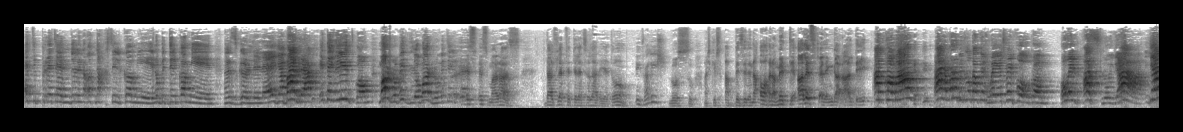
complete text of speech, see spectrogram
qed tippretendu li noqgħod naħsilkom jien u biddilkom jien. Zgur li le, ja barra, it-tejni jintkom, morru bidlu, morru it-tejni. Isma ras, dal-flet fit-tilet solar jiet, o? Oh. Iva lix? Lussu, għax kif sqabbizilina oħra mitti għalis felin għaldi. Għadkoma, għara morru bidlu dawk il-ħwejjeġ minn fuqkom, u il-ħaslu, ja, ja!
